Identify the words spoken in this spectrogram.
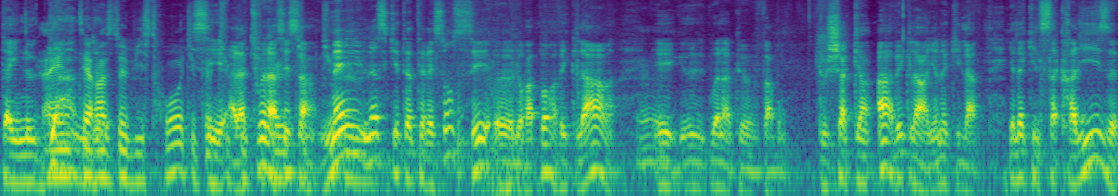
t'as une À gamme. une terrasse de bistrot, tu peux. c'est, tu à la- peux- tu vois, là, peux- c'est ça. tu- tu Mais peux- là, ce qui est intéressant, c'est euh, le rapport avec l'art et euh, voilà que, enfin bon, que chacun a avec l'art. Il y en a qui l'a, il y en a qui le sacralisent,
